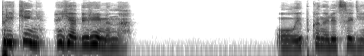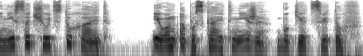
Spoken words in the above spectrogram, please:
Прикинь, я беременна. Улыбка на лице Дениса чуть стухает, и он опускает ниже букет цветов.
